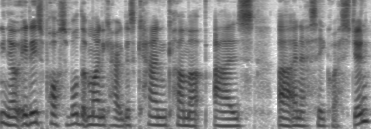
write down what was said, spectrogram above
you know it is possible that minor characters can come up as uh, an essay question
